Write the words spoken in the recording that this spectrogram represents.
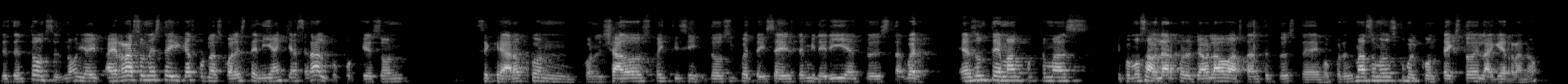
desde entonces, ¿no? Y hay, razones técnicas por las cuales tenían que hacer algo, porque son, se quedaron con, con el Shadow 256 de minería, entonces, bueno, es un tema un poquito más que podemos hablar, pero ya he hablado bastante, entonces te dejo, pero es más o menos como el contexto de la guerra, ¿no?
